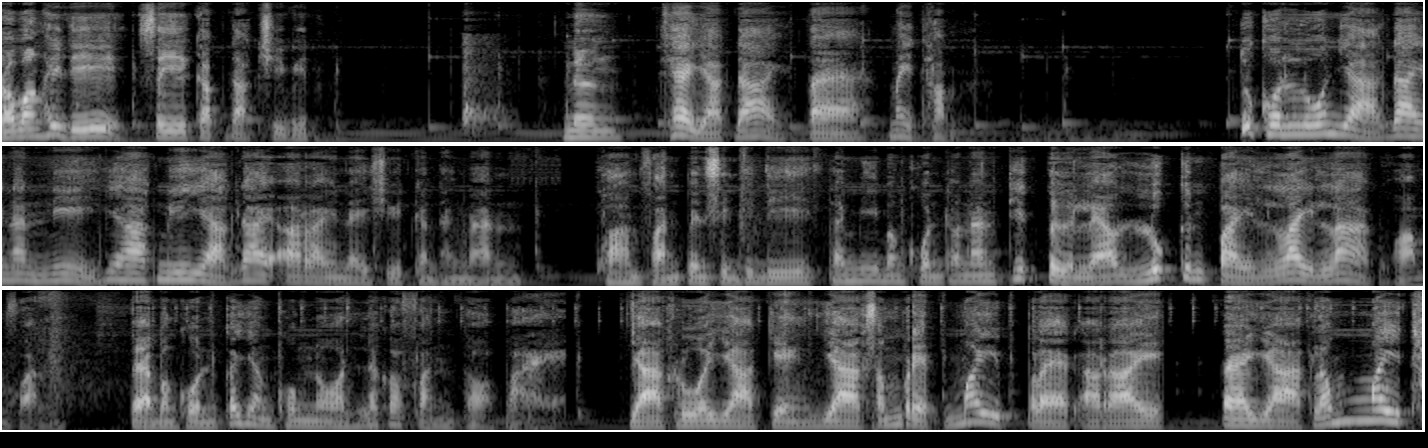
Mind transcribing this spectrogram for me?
ระวังให้ดี 4 กับดักชีวิต 1. แค่อยากได้แต่ไม่ทำทุกคนล้วนอยากได้นั่นนี่ อยากมีอยากได้อะไรในชีวิตกันทั้งนั้น ความฝันเป็นสิ่งที่ดี แต่มีบางคนเท่านั้นที่ตื่นแล้วลุกขึ้นไปไล่ล่าความฝัน แต่บางคนก็ยังคงนอนแล้วก็ฝันต่อไป อยากรวยอยากเก่ง อยากสำเร็จไม่แปลกอะไร แต่อยากแล้วไม่ท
